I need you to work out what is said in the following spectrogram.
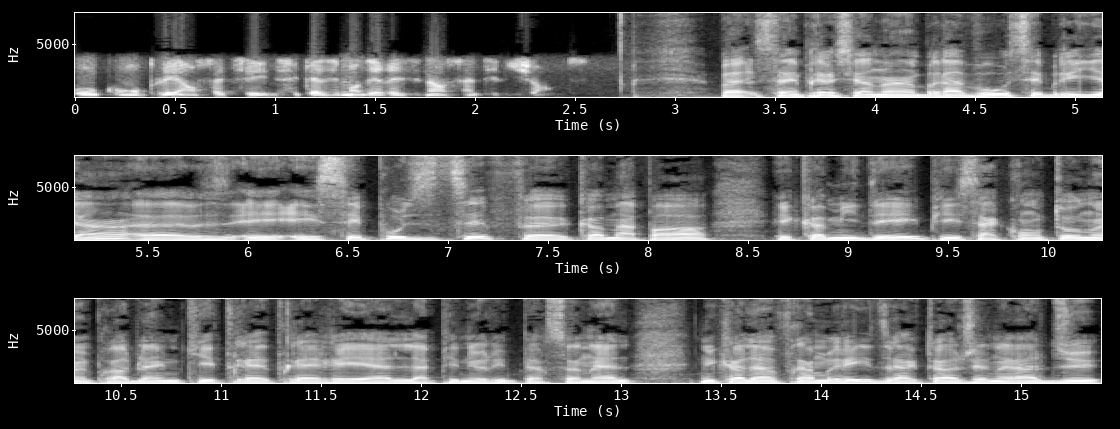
au complet. En fait, c'est quasiment des résidences intelligentes. Ben, c'est impressionnant. Bravo, c'est brillant euh, et, et c'est positif euh, comme apport et comme idée. Puis ça contourne un problème qui est très, très réel, la pénurie de personnel. Nicolas Framery, directeur général du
